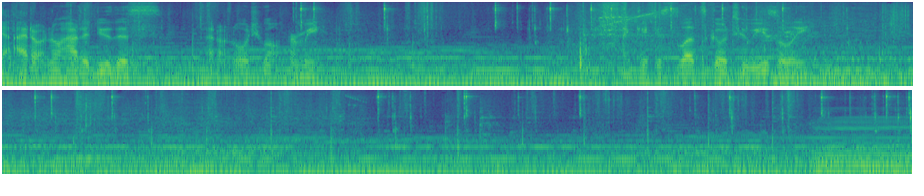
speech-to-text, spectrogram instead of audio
Yeah, I don't know how to do this. I don't know what you want from me. I could just let's go too easily. Hmm...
